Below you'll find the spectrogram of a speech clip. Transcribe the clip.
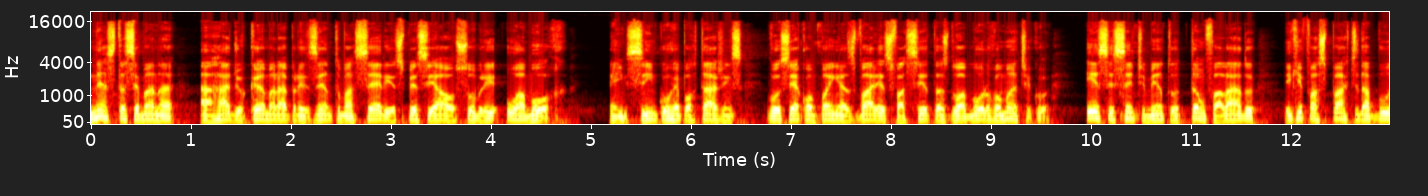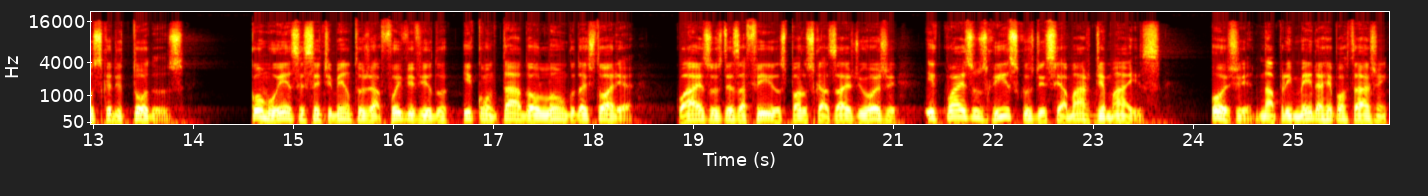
Nesta semana, a Rádio Câmara apresenta uma série especial sobre o amor. Em cinco reportagens, você acompanha as várias facetas do amor romântico, esse sentimento tão falado e que faz parte da busca de todos. Como esse sentimento já foi vivido e contado ao longo da história, quais os desafios para os casais de hoje e quais os riscos de se amar demais. Hoje, na primeira reportagem,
